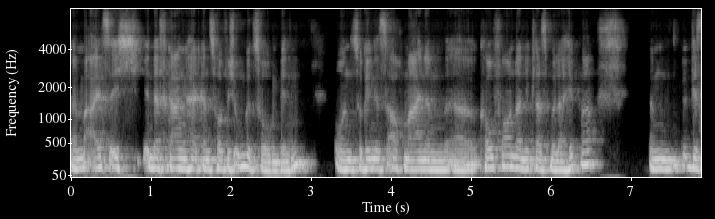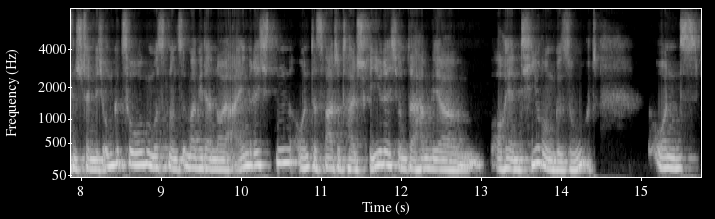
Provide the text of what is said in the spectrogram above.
ähm, als ich in der Vergangenheit ganz häufig umgezogen bin. Und so ging es auch meinem Co-Founder Niklas Müller-Hipper. Ähm, wir sind ständig umgezogen, mussten uns immer wieder neu einrichten und das war total schwierig und da haben wir Orientierung gesucht. Und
